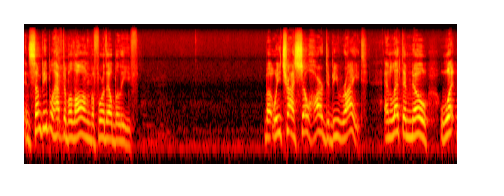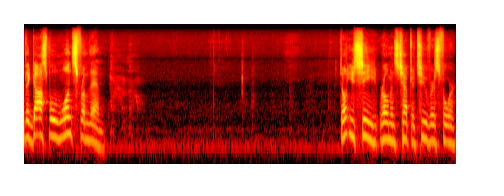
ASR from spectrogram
And some people have to belong before they'll believe. But we try so hard to be right and let them know what the gospel wants from them. Don't you see Romans chapter 2, verse 4?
